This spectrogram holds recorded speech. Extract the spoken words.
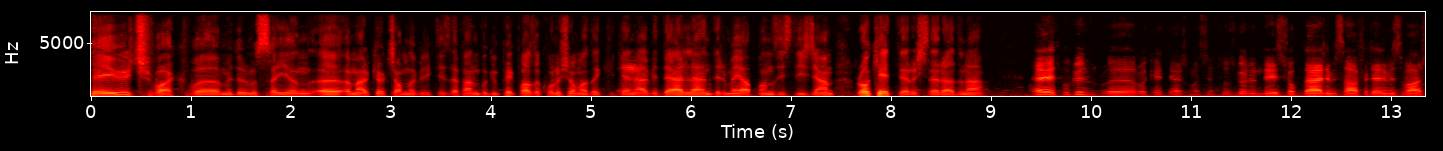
T3 Vakfı Müdürümüz Sayın e, Ömer Kökçam'la birlikteyiz. Efendim bugün pek fazla konuşamadık. Genel bir değerlendirme yapmanızı isteyeceğim roket yarışları adına. Evet bugün e, roket yarışmasının Tuz Gölü'ndeyiz. Çok değerli misafirlerimiz var.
